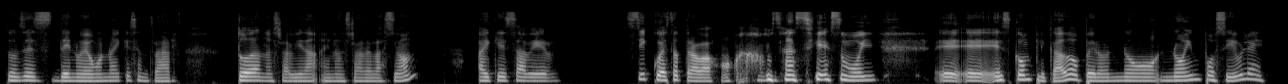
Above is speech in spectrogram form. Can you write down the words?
Entonces, de nuevo, no hay que centrar toda nuestra vida en nuestra relación. Hay que saber, sí cuesta trabajo, o sea, sí es muy, eh, eh, es complicado, pero no, no imposible.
